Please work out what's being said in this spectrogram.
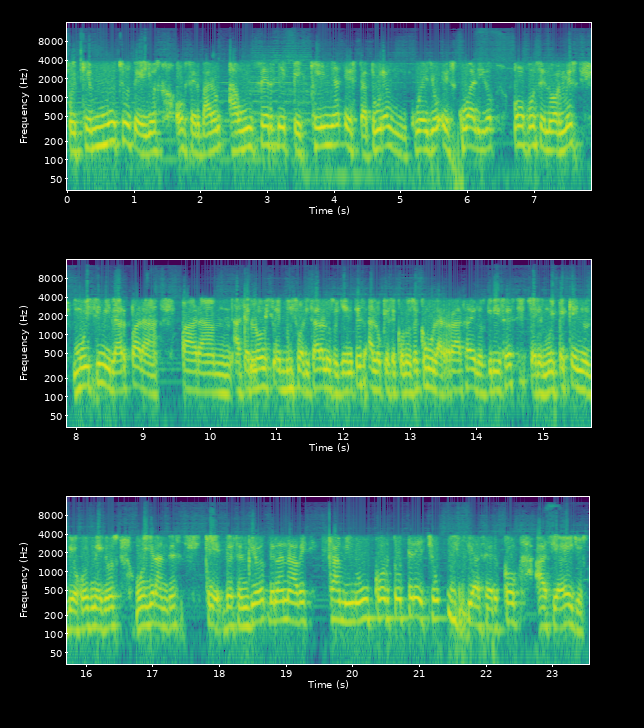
fue que muchos de ellos observaron a un ser de pequeña estatura, un cuello escuálido, ojos enormes, muy similar para, para mm, hacerlos eh, visualizar a los oyentes a lo que se conoce como la raza de los grises, seres muy pequeños de ojos negros, muy grandes, que descendió de la nave caminó un corto trecho y se acercó hacia ellos.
